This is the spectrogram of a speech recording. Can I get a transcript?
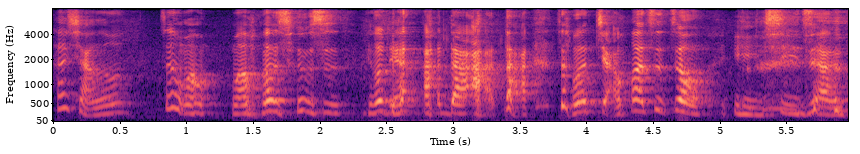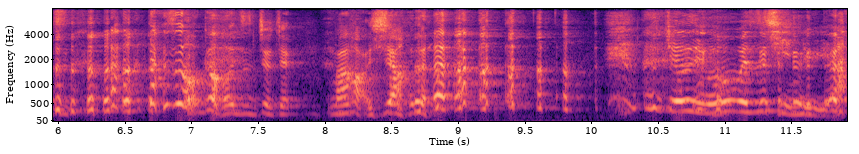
她想说：“这个妈妈妈是不是有点阿达阿达？怎么讲话是这种语气这样子？”但是我跟我儿子就觉得蛮好笑的，就觉得你们会不会是情侣啊？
